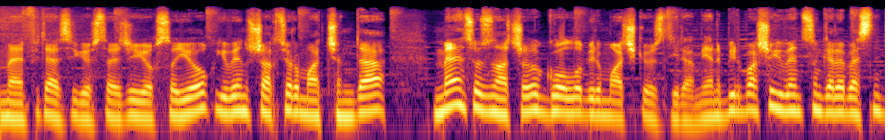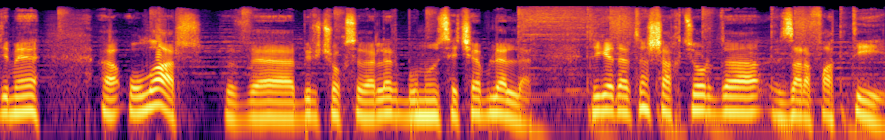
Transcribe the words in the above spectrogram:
mənfi təsir göstərəcək yoxsa yox? Juventus Şaxtyor maçında mən sözün açığı qollu bir maç gözləyirəm. Yəni birbaşa Juventusun qələbəsini deməyə ə, olar və bir çox sevərlər bunu seçə bilərlər. Digər tərəfdən Şaxtyor da zarafat deyil.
